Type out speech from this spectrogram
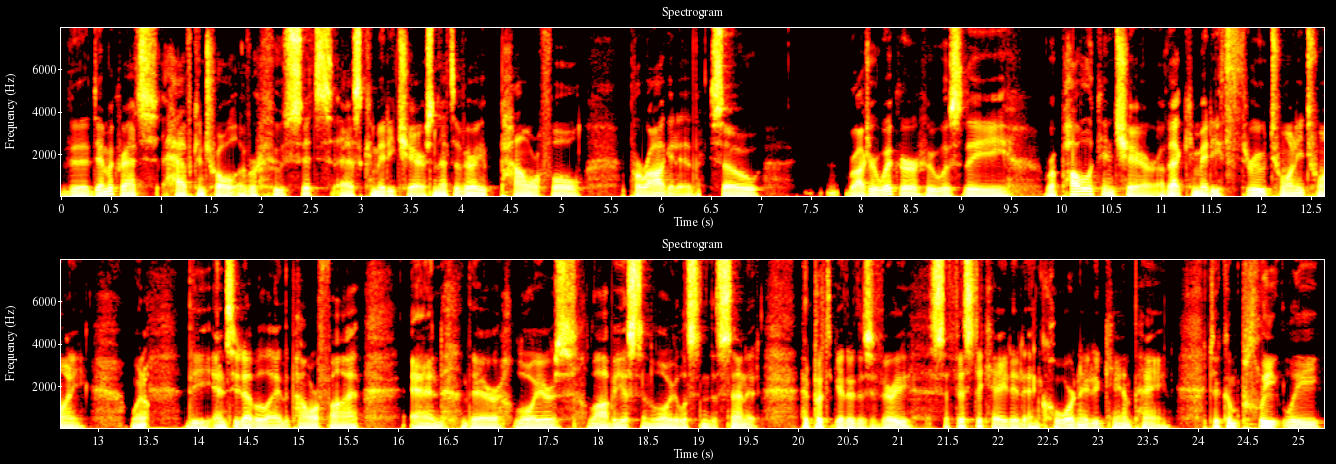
the Democrats have control over who sits as committee chairs. And that's a very powerful prerogative. So Roger Wicker, who was the Republican chair of that committee through 2020, when the NCAA, the Power Five, and their lawyers, lobbyists, and loyalists in the Senate had put together this very sophisticated and coordinated campaign to completely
